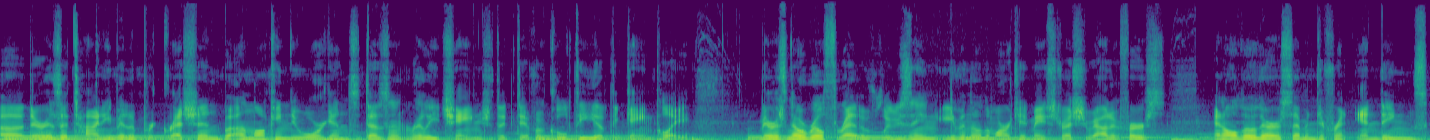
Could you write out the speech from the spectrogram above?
Uh, there is a tiny bit of progression, but unlocking new organs doesn't really change the difficulty of the gameplay. There is no real threat of losing, even though the market may stress you out at first. And although there are seven different endings,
